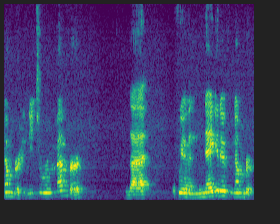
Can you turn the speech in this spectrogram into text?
number? You need to remember that if we have a negative number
